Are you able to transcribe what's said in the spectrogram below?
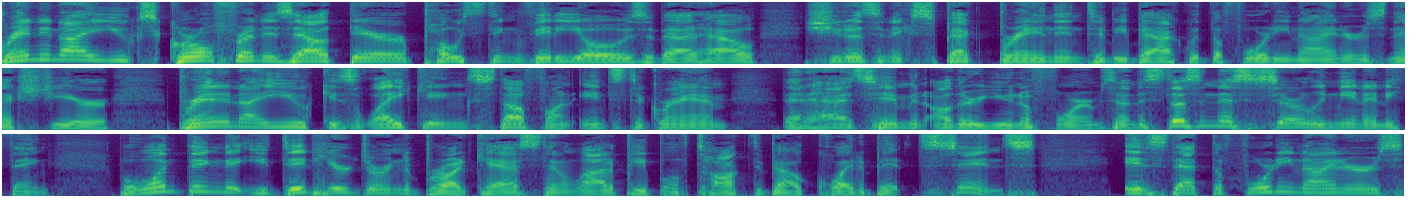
Brandon Aiyuk's girlfriend is out there posting videos about how she doesn't expect Brandon to be back with the 49ers next year. Brandon Aiyuk is liking stuff on Instagram that has him in other uniforms. Now, this doesn't necessarily mean anything, but one thing that you did hear during the broadcast, and a lot of people have talked about quite a bit since, is that the 49ers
